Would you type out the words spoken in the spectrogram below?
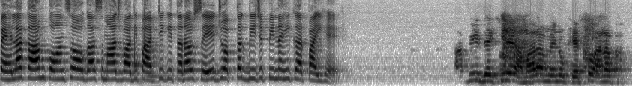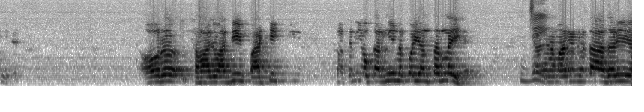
पहला काम कौन सा होगा समाजवादी पार्टी की तरफ़ से जो अब तक बीजेपी नहीं कर पाई है? अभी देखिए हमारा मेनू मेनुफेस्टो आना बाकी है। और समाजवादी पार्टी की कथनी और करनी में कोई अंतर नहीं है। जी। हमारे नेता आदरणीय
